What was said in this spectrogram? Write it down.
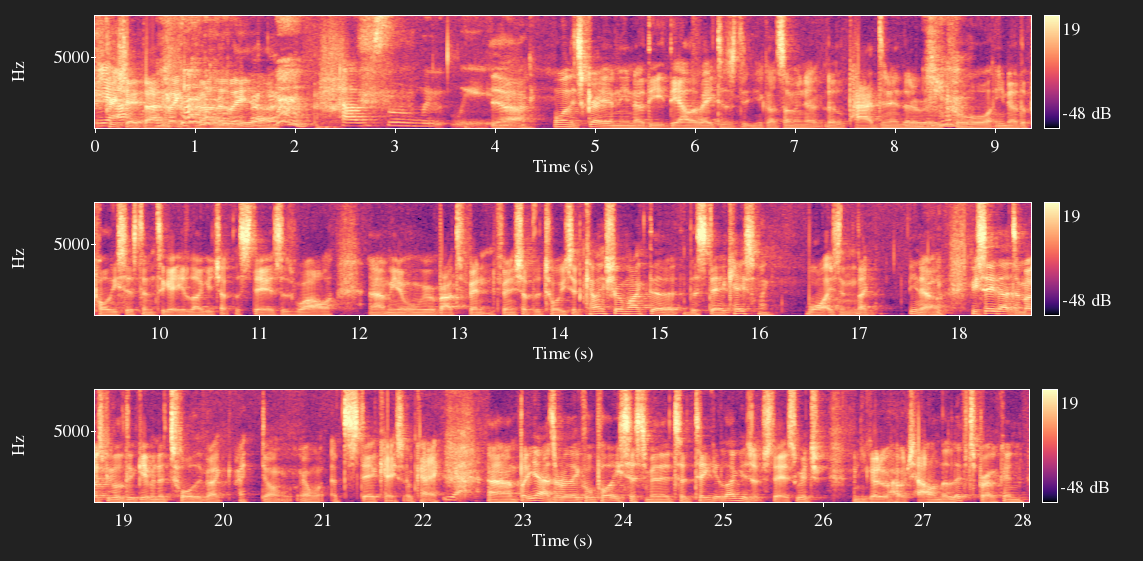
Yeah, Appreciate that. Thank you that, Lily. Yeah. Absolutely. Yeah. Well, it's great, and you know the the elevators. you've got some you know, little pads in it that are really cool. You know the pulley system to get your luggage up the stairs as well. Um, you know when we were about to fin- finish up the tour, you said, "Can I show Mike the the staircase?" I'm like, "What isn't like?" You know, if you say that to most people to giving a tour, they'd be like, "I don't. I want a staircase." Okay. Yeah. Um, but yeah, it's a really cool pulley system in it to take your luggage upstairs. Which when you go to a hotel and the lift's broken,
